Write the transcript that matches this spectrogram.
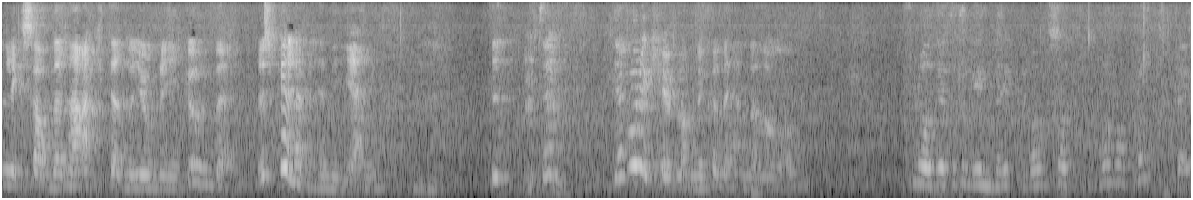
liksom den här akten då jorden gick under. Nu spelar vi den igen. Det, det, det vore kul om det kunde hända någon gång. Förlåt, jag förstod inte riktigt. Vad, vad var Fate Play?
